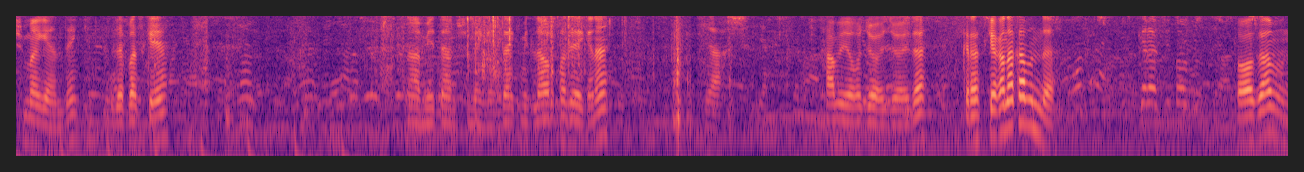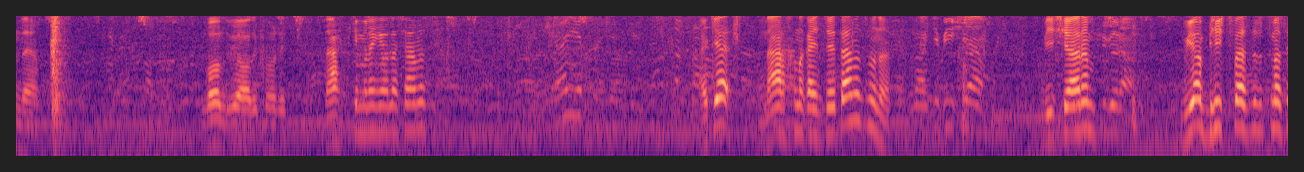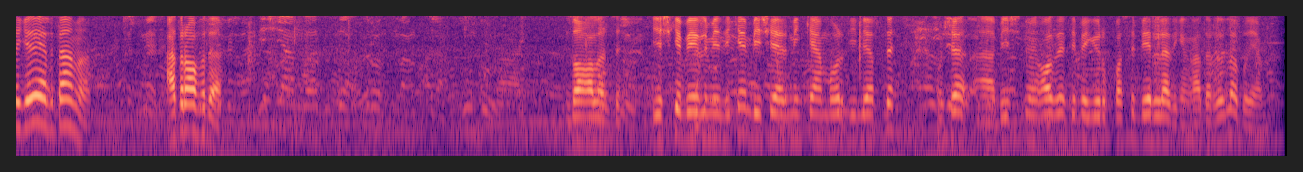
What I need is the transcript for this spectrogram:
Tushmaganding zapaskaya ha metan tushmagan dokumentlar orqada ekan a yaxshi. Hamma yog'i joy joyida. Kraska qanaqa bunda? Tozami bunda ham? Bo'ldi bu yoqda ko'rdik narxni kim bilan gaplashamiz? Aka narxini qancha aytamiz buni? Aka 5 ham. besh yarim? Bu ham besh tepasida bitmasa kerak bitami? Atrofida. 5 ham xudo xohlasa beshga berilmaydi ekan besh yarim ming kam bor deyilyapti. O'sha e, besh ming ozgina tepaga yurib qolsa beriladigan qadrdonlar bu ham.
